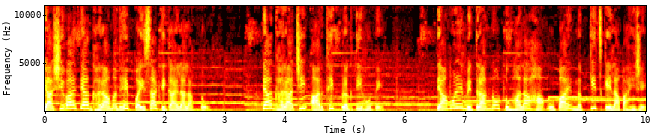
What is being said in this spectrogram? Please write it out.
याशिवाय त्या घरामध्ये पैसा टिकायला लागतो. त्या घराची आर्थिक प्रगती होते. त्यामुळे मित्रांनो तुम्हाला हा उपाय नक्कीच केला पाहिजे.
